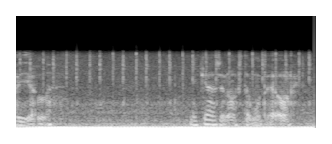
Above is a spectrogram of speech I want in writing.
Liialla. Mikä se noista muuten oli?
